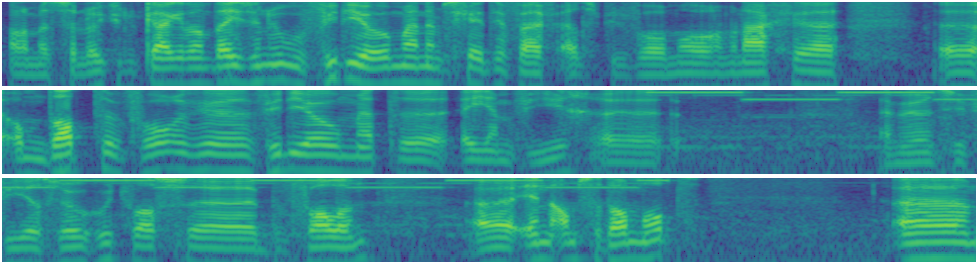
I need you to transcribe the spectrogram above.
Hallo mensen, leuk dat jullie kijken naar deze nieuwe video. Mijn naam is GT5 Elderspiel voor morgen. Vandaag, eh, eh, omdat de vorige video met de EM4, eh MUNC4 zo goed was eh, bevallen in Amsterdam mod. Ehm,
